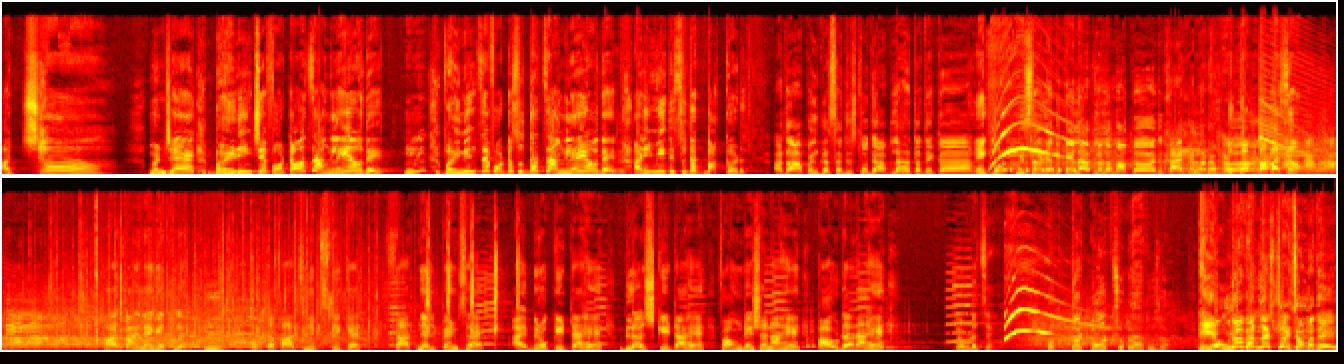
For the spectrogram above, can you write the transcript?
अच्छा. म्हणजे बहिणींचे फोटो चांगले येऊ देत. हं? बहिणींचे फोटो सुद्धा चांगले येऊ देत. आणि मी दिसू देत बाकड. आता आपण कसं दिसतो ते आपल्या हातात आहे का? एक निसर्गाने केलं आपल्याला माकड. काय करणार गप्प बस. फार काय नाही घेतलंय. फक्त पाच लिपस्टिक आहेत सात नेल पेंट्स आहे आयब्रो किट आहे ब्लश किट आहे फाउंडेशन आहे पावडर आहे एवढंच आहे. फक्त टोच चुकला तुझा. हे एवढं भरलंस तू याच्यामध्ये?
